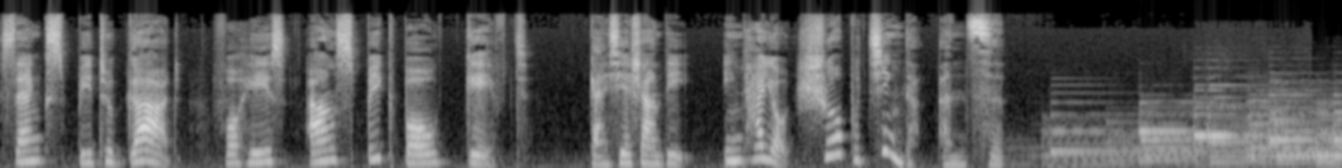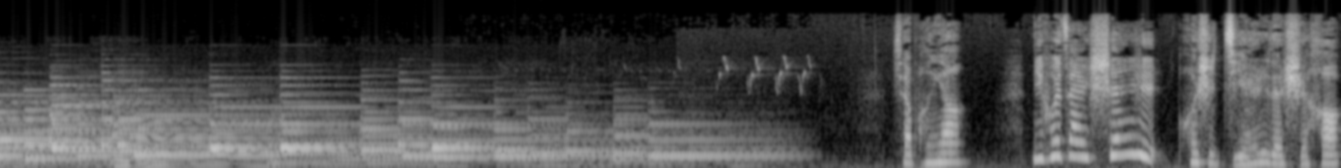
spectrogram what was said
Thanks be to God for his unspeakable gift. 感谢上帝因他有说不尽的恩赐。小朋友你会在生日或是节日的时候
